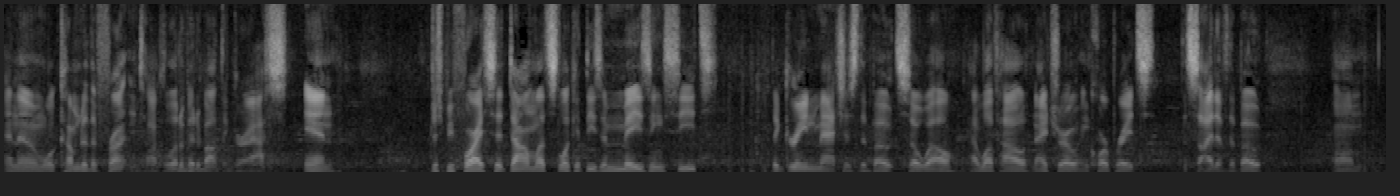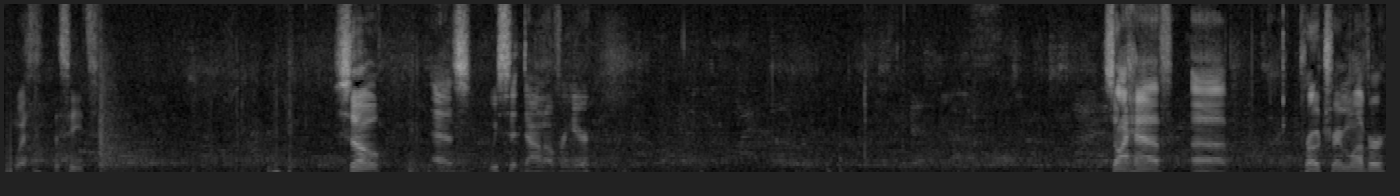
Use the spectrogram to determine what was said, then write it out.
And then we'll come to the front and talk a little bit about the graphs. And just before I sit down, let's look at these amazing seats. The green matches the boat so well. I love how Nitro incorporates the side of the boat um, with the seats. So, as we sit down over here, so I have a pro trim lever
